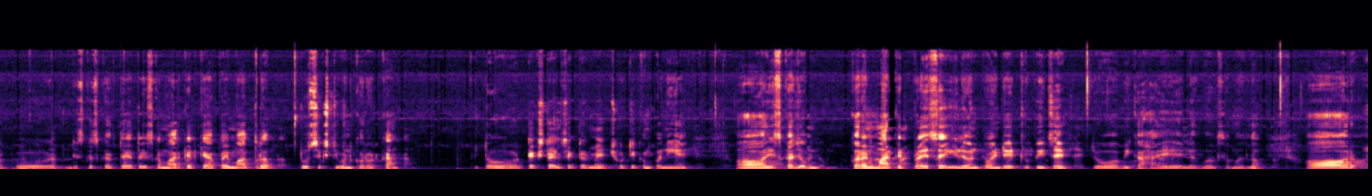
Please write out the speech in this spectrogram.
आपको डिस्कस करते हैं। तो इसका मार्केट कैप है मात्र 261 करोड़ का। तो टेक्सटाइल सेक्टर में छोटी कंपनी है और इसका जो करंट मार्केट प्राइस है 11.8 पॉइंट रुपीज़ है, जो अभी का हाई है, लगभग समझ लो। और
